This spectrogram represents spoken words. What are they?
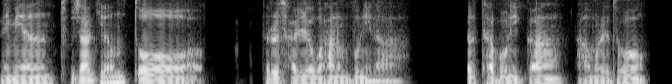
아니면 투자 겸 또 아파트를 살려고 하는 분이나 그렇다 보니까 아무래도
